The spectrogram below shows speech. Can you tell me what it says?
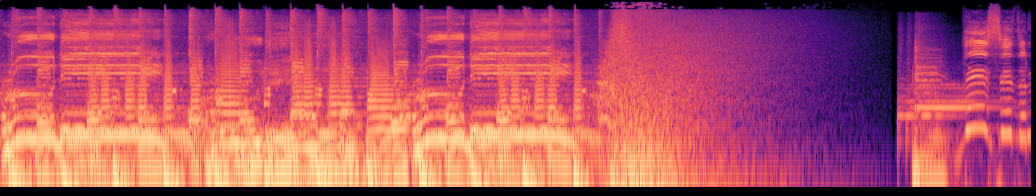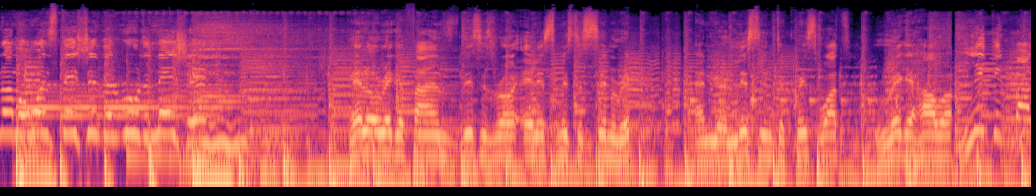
Rudy. Rudy. Rudy. This is the number one station that rules the nation. Hello, reggae fans. This is Roy Ellis, Mr. Symarip. Listen to Chris Watts, Reggae Hour. Lick it back,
